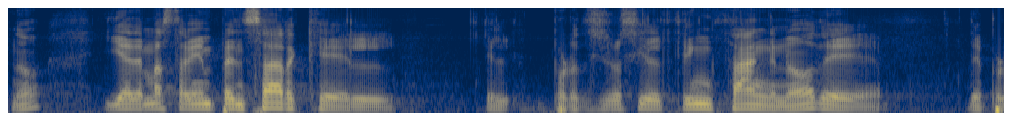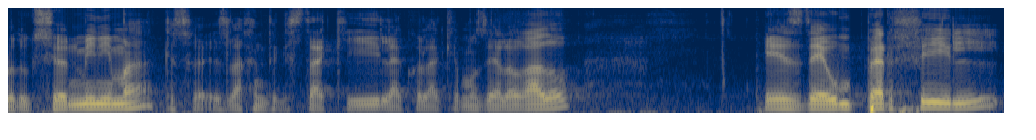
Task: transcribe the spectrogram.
¿no? Y además también pensar que el, por decirlo así, el think tank ¿no? de, producción mínima, que es la gente que está aquí, la con la que hemos dialogado, es de un perfil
